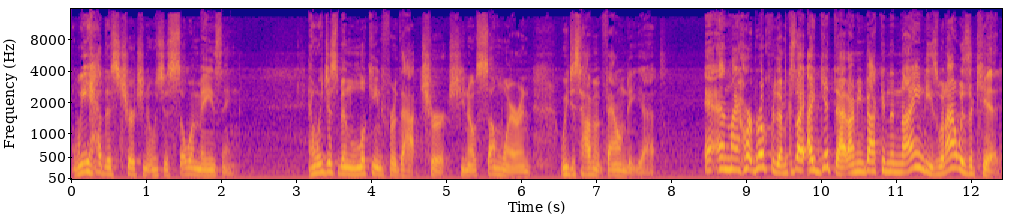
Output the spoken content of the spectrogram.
we had this church, and it was just so amazing. And we just been looking for that church, you know, somewhere, and we just haven't found it yet and my heart broke for them because I, I, get that. I mean, back in the 90s when I was a kid,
